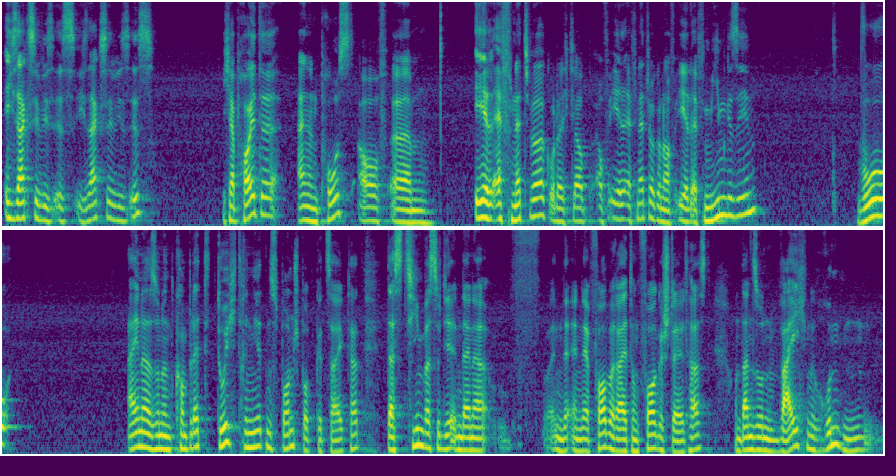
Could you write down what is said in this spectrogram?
ich sag's dir, wie es ist. Ich sag's dir, wie es ist. Ich habe heute einen Post auf ähm, ELF Network oder ich glaube auf ELF Network und auf ELF Meme gesehen, wo einer so einen komplett durchtrainierten SpongeBob gezeigt hat. Das Team, was du dir in deiner in der, in der Vorbereitung vorgestellt hast und dann so einen weichen, runden,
